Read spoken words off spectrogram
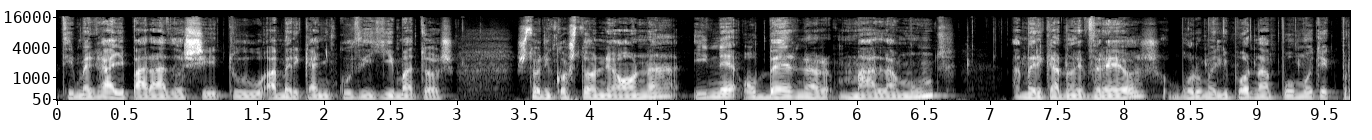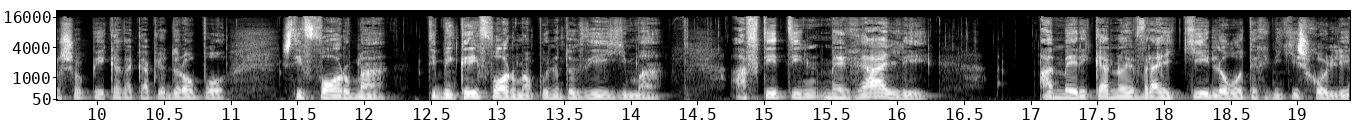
τη μεγάλη παράδοση του αμερικανικού διηγήματος στον 20ο αιώνα είναι ο Μπέρναρ Μάλαμουντ Αμερικανοεβραίος. Μπορούμε λοιπόν να πούμε ότι εκπροσωπεί κατά κάποιο τρόπο στη φόρμα τη μικρή φόρμα που είναι το διήγημα αυτή τη μεγάλη αμερικανοεβραϊκή λογοτεχνική σχολή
